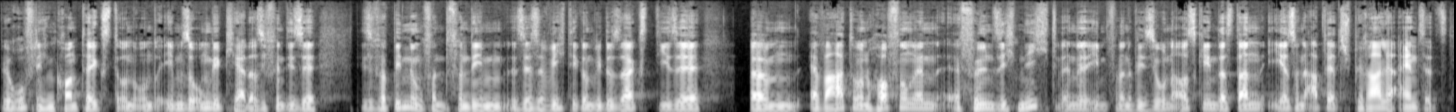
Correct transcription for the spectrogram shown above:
beruflichen Kontext und, und ebenso umgekehrt. Also ich finde diese, diese Verbindung von, von dem sehr, sehr wichtig und wie du sagst, diese ähm, Erwartungen und Hoffnungen erfüllen sich nicht, wenn wir eben von einer Vision ausgehen, dass dann eher so eine Abwärtsspirale einsetzt.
